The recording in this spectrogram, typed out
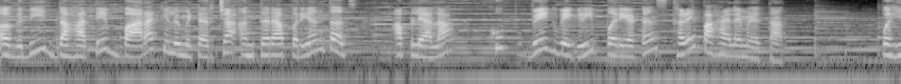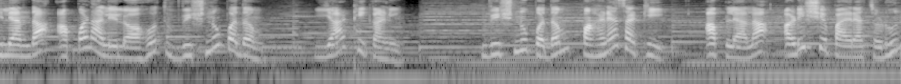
अगदी दहा ते बारा किलोमीटरच्या अंतरापर्यंतच आपल्याला खूप वेगवेगळी पर्यटन स्थळे पाहायला मिळतात. पहिल्यांदा आपण आलेलो आहोत विष्णुपदम या ठिकाणी. विष्णुपदम पाहण्यासाठी आपल्याला अडीचशे पायऱ्या चढून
